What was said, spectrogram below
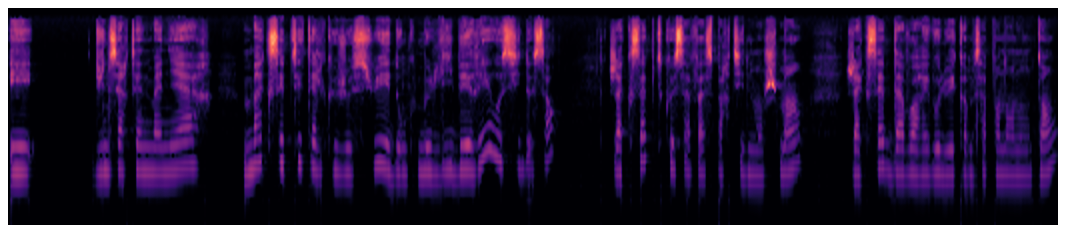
et d'une certaine manière m'accepter tel que je suis et donc me libérer aussi de ça? J'accepte que ça fasse partie de mon chemin, j'accepte d'avoir évolué comme ça pendant longtemps,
